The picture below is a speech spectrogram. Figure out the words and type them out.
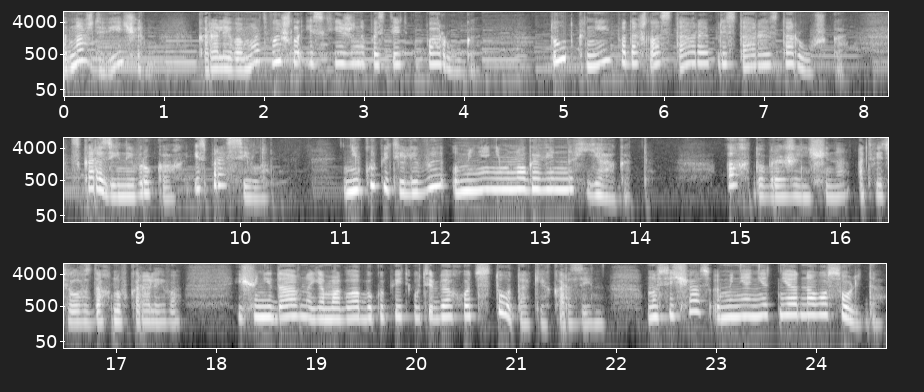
Однажды вечером королева-мать вышла из хижины посидеть у порога. Тут к ней подошла старая-престарая старушка с корзиной в руках и спросила, «Не купите ли вы у меня немного винных ягод?» «Ах, добрая женщина», — ответила, вздохнув королева, «еще недавно я могла бы купить у тебя хоть сто таких корзин, но сейчас у меня нет ни одного сольда».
